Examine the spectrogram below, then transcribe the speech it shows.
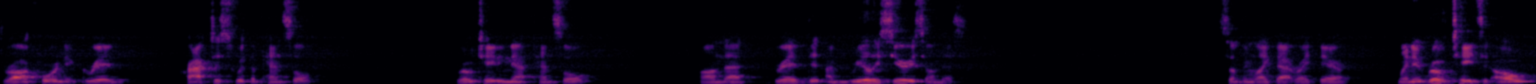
draw a coordinate grid, practice with a pencil, rotating that pencil on that grid. I'm really serious on this. Something like that right there when it rotates it, oh,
